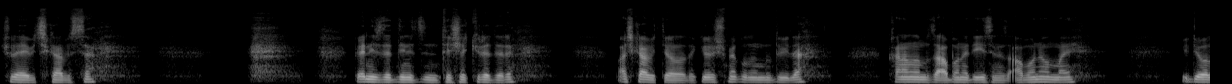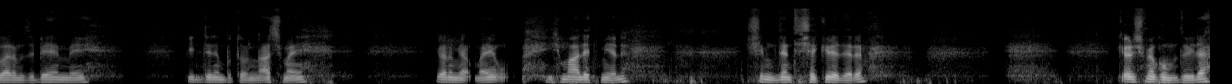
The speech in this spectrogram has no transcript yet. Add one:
Şuraya bir çıkabilsem. Beni izlediğiniz için teşekkür ederim. Başka videolarda görüşmek umuduyla kanalımıza abone değilseniz abone olmayı, videolarımızı beğenmeyi, bildirim butonunu açmayı, yorum yapmayı ihmal etmeyelim. Şimdiden teşekkür ederim. Görüşmek umuduyla.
